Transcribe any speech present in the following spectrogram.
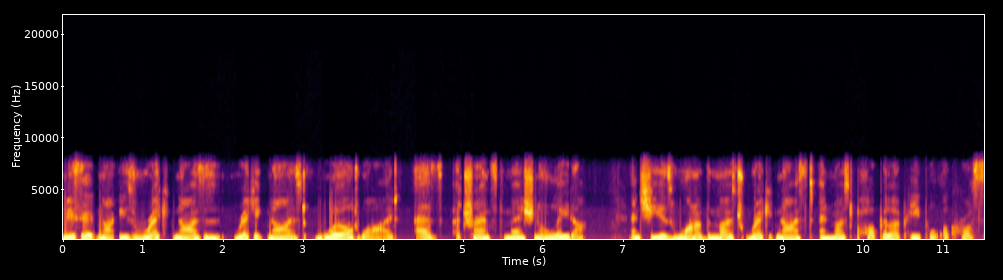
Miss Edna is recognized, recognized worldwide as a transformational leader, and she is one of the most recognized and most popular people across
